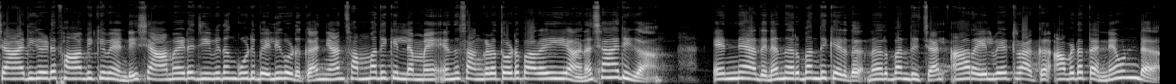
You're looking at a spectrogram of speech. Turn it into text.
ശാരികയുടെ ഭാവിക്ക് വേണ്ടി ശ്യാമയുടെ ജീവിതം കൂടി ബലി കൊടുക്കാൻ ഞാൻ സമ്മതിക്കില്ലമ്മേ എന്ന് സങ്കടത്തോടെ പറയുകയാണ് ശാരിക. എന്നെ അതിന് നിർബന്ധിക്കരുത്. നിർബന്ധിച്ചാൽ ആ റെയിൽവേ ട്രാക്ക് അവിടെ തന്നെ ഉണ്ട്.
